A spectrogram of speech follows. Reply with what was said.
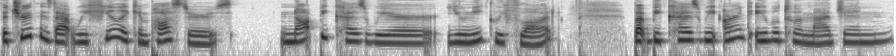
the truth is that we feel like imposters not because we're uniquely flawed, but because we aren't able to imagine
